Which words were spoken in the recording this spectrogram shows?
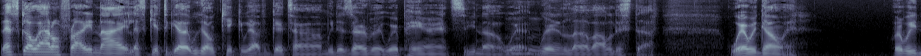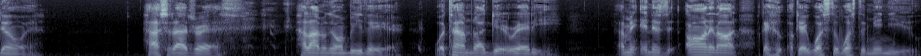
Let's go out on Friday night. Let's get together. We're gonna kick it. We have a good time. We deserve it. We're parents, you know. We're Mm-hmm. we're in love. All of this stuff. Where are we going? What are we doing? How should I dress? How long am I gonna be there? What time do I get ready? I mean, and it's on and on. Okay, okay. What's the what's the menu?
